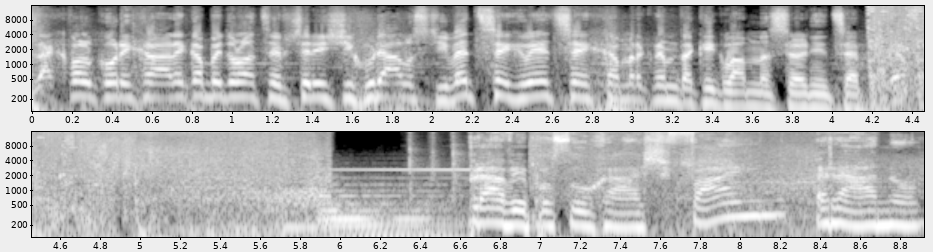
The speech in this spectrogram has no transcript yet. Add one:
Za chvilku rychlá rekapitulace včerejších událostí ve třech věcech a mrknem taky k vám na silnice. Jo. Právě posloucháš Fine Ráno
